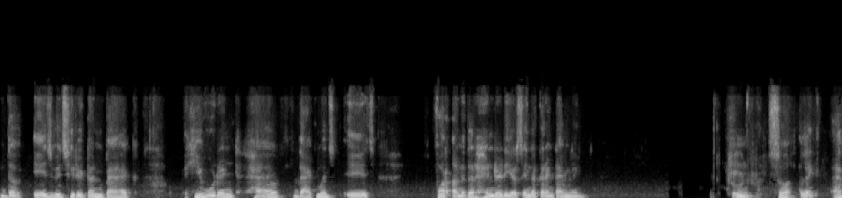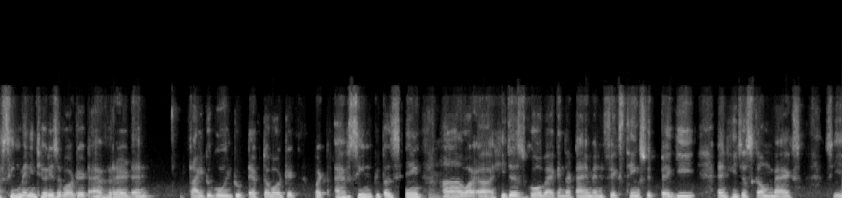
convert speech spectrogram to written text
the age which he returned back, he wouldn't have that much age for another 100 years in the current timeline. True. Hmm. True. So, like, I've seen many theories about it. I've read and tried to go into depth about it, but I have seen people saying, Hmm. "Ah, uh, he just go back in the time and fix things with Peggy, and he just come back." See,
